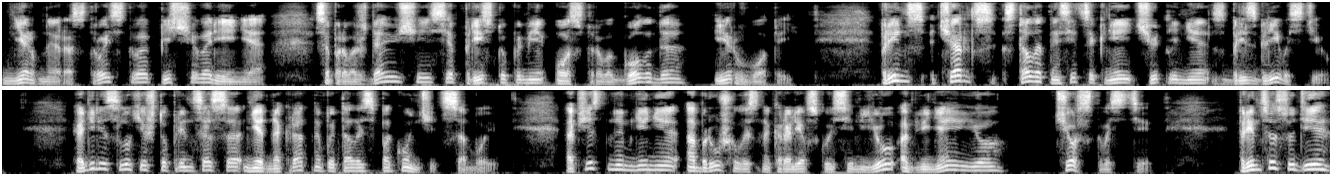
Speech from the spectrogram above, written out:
нервное расстройство пищеварения, сопровождающееся приступами острого голода и рвотой. Принц Чарльз стал относиться к ней чуть ли не с брезгливостью. Ходили слухи, что принцесса неоднократно пыталась покончить с собой. Общественное мнение обрушилось на королевскую семью, обвиняя ее в черствости. Принцессу Ди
